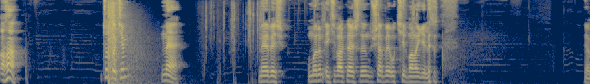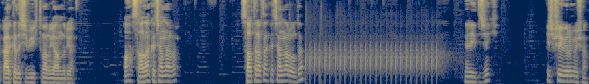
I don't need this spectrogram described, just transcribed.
Aha. Tut bakayım. M. M5. Umarım ekip arkadaşların düşer ve o kill bana gelir. Yok arkadaşı büyük ihtimal uyandırıyor. Ah sağdan kaçanlar var. Sağ taraftan kaçanlar oldu. Nereye gidecek? Hiçbir şey görünmüyor şu an.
